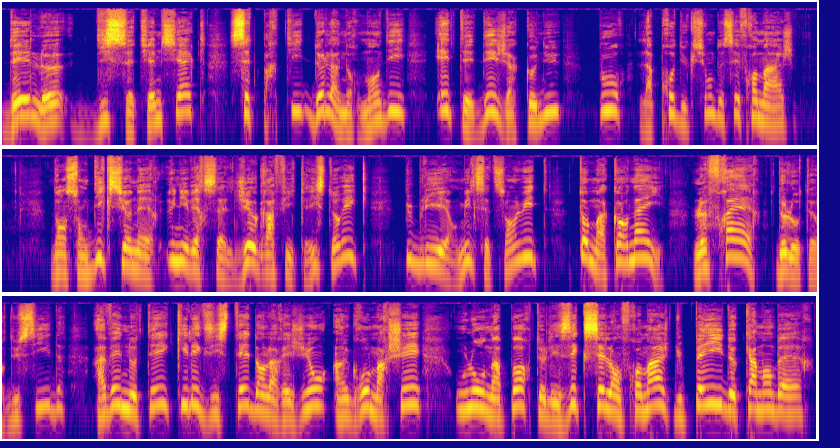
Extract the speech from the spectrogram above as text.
dès le XVIIe siècle, cette partie de la Normandie était déjà connue pour la production de ses fromages. Dans son dictionnaire universel géographique et historique, publié en 1708, Thomas Corneille, le frère de l'auteur du Cid, avait noté qu'il existait dans la région un gros marché où l'on apporte les excellents fromages du pays de Camembert.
